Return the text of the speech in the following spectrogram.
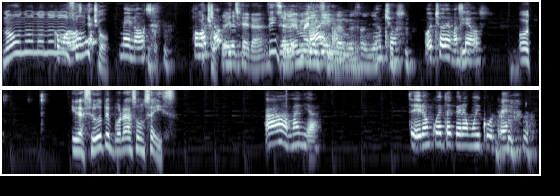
No, no, no, no, no, son 12. ocho. Menos. ¿Son Ocho. Sí, se ve malísimo. Muchos. Ocho demasiados. Ocho. Y la segunda temporada son seis. Ah, man, ya. Se dieron cuenta que era muy cutre.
